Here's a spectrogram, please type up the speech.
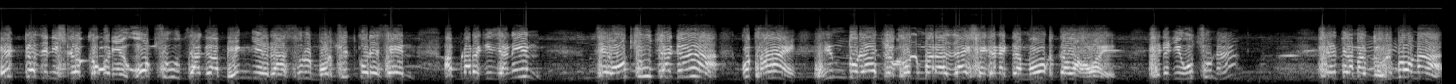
একটা জিনিস লক্ষ্য করি, উঁচু জায়গা ভেঙ্গে রাসুল মসজিদ করেছেন। আপনারা কি জানেন যে উঁচু জায়গা কোথায়? হিন্দুরা যখন মারা যায়, সেখানে একটা মোট দেওয়া হয়। সেটা কি উঁচু না? সেটা আমার ধর্ম না।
